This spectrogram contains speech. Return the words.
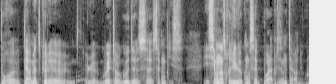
pour euh, permettre que le, Greater Good s'accomplisse. Et ici, on introduit le concept pour la présidente Taylor, du coup.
